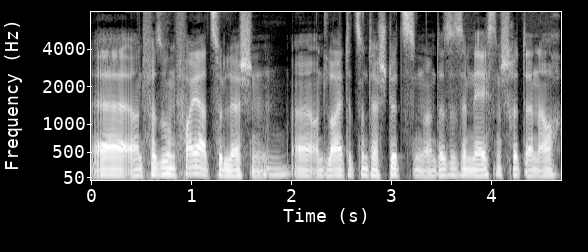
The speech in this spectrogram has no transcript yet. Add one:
äh, und versuchen Feuer zu löschen mhm. äh, und Leute zu unterstützen. Und das ist im nächsten Schritt dann auch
